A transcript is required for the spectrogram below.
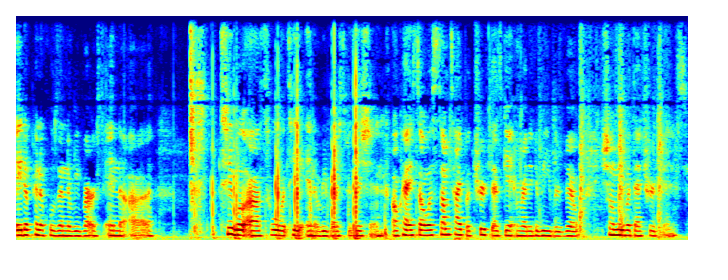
eight of pentacles in the reverse and the uh two of uh, swords here in a reverse position okay so it's some type of truth that's getting ready to be revealed show me what that truth is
